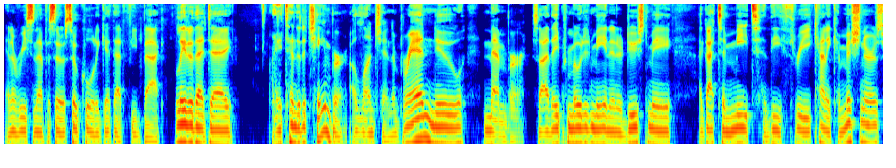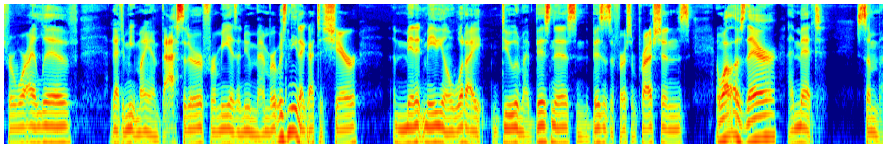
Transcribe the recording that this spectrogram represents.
in a recent episode. It was so cool to get that feedback. Later that day, I attended a chamber, a luncheon, a brand new member. So uh, they promoted me and introduced me. I got to meet the three county commissioners for where I live. I got to meet my ambassador for me as a new member. It was neat. I got to share a minute maybe on what I do in my business and the business of first impressions. And while I was there, I met some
